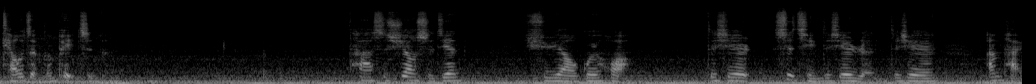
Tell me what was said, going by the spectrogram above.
调整跟配置的。它是需要时间，需要规划，这些事情、这些人、这些安排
